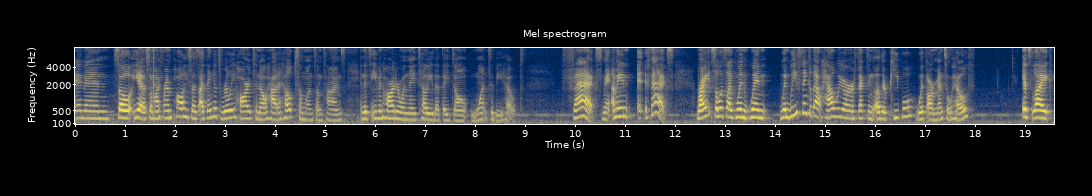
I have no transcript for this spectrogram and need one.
And then, so yeah, so my friend Paul, he says, I think it's really hard to know how to help someone sometimes. And it's even harder when they tell you that they don't want to be helped. Facts, man. I mean, it, facts, right? So it's like when, when, when we think about how we are affecting other people with our mental health, it's like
